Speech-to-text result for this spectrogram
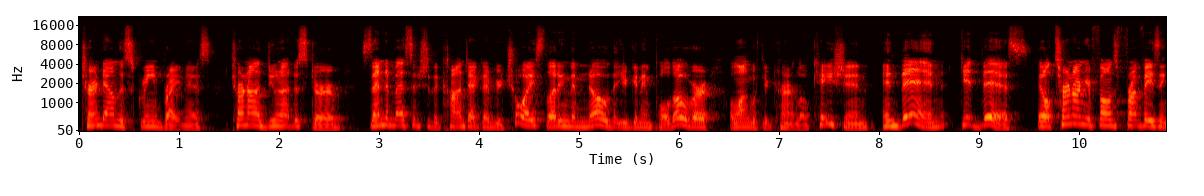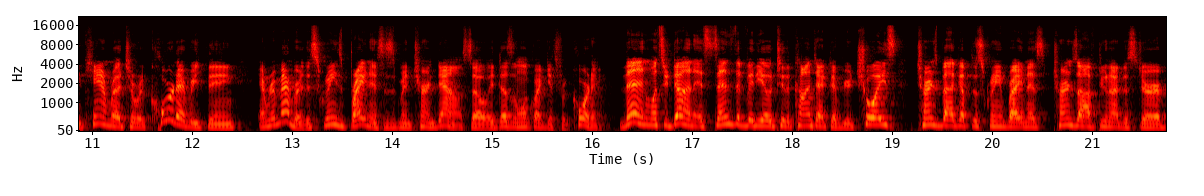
turn down the screen brightness, turn on Do Not Disturb, send a message to the contact of your choice letting them know that you're getting pulled over along with your current location, and then, get this, it'll turn on your phone's front-facing camera to record everything and remember, the screen's brightness has been turned down, so it doesn't look like it's recording. Then, once you're done, it sends the video to the contact of your choice, turns back up the screen brightness, turns off Do Not Disturb.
